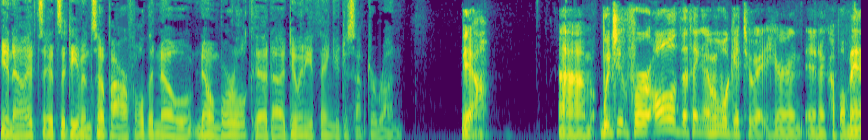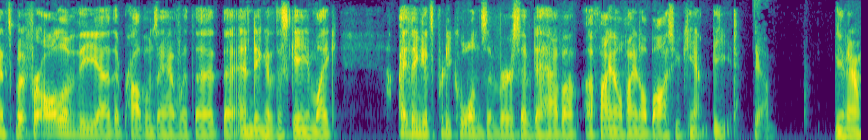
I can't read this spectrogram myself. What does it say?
You know, it's it's a demon so powerful that no no mortal could uh, do anything. You just have to run. Yeah. Um, which for all of the thing, I mean, we'll get to it here in, in a couple minutes, but for all of the uh, the problems I have with the the ending of this game, like I think it's pretty cool and subversive to have a, a final final boss you can't beat. Yeah. You know,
